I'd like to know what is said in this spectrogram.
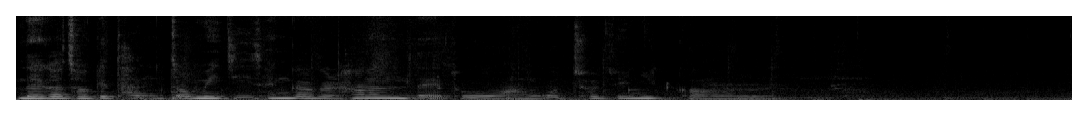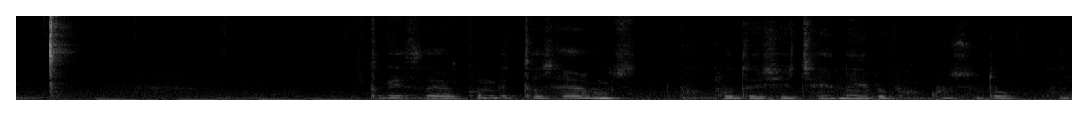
내가 저게 단점이지 생각을 하는데도 안 고쳐지니까 어떻겠어요. 컴퓨터 사용 바꾸듯이 제 뇌를 바꿀 수도 없고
